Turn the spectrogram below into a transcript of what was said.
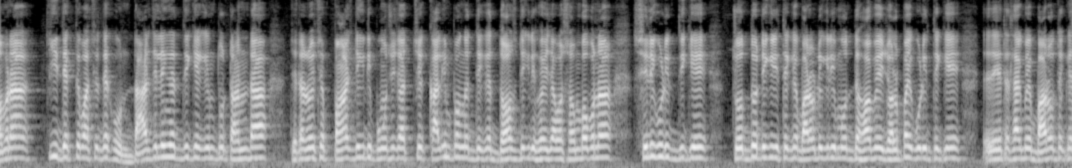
আমরা কি দেখতে পাচ্ছি দেখুন, দার্জিলিংয়ের দিকে কিন্তু ঠান্ডা যেটা রয়েছে পাঁচ ডিগ্রি পৌঁছে যাচ্ছে, কালিম্পংয়ের দিকে দশ ডিগ্রি হয়ে যাওয়ার সম্ভাবনা, শিলিগুড়ির দিকে চোদ্দ ডিগ্রি থেকে বারো ডিগ্রির মধ্যে হবে, জলপাইগুড়ি থেকে এটা থাকবে বারো থেকে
